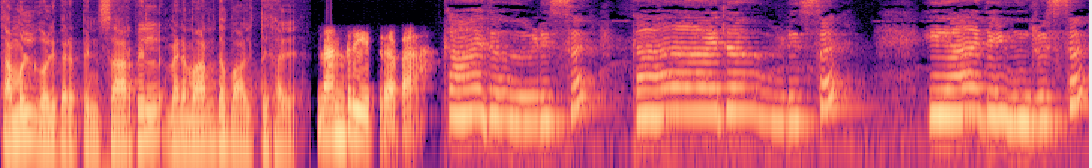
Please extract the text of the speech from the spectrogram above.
தமிழ் ஒலிபரப்பின் சார்பில் மனமார்ந்த வாழ்த்துகள். நன்றி பிரபா. காதோடு சொல் காதோடு சொல் யாதென்று சொல்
